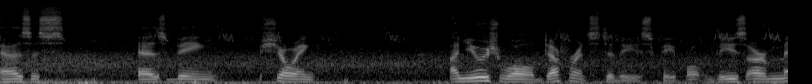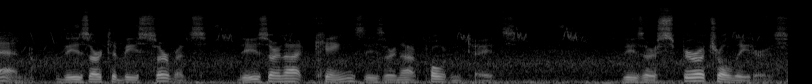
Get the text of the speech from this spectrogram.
as, a, as being showing unusual deference to these people. These are men. These are to be servants. These are not kings. These are not potentates. These are spiritual leaders.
